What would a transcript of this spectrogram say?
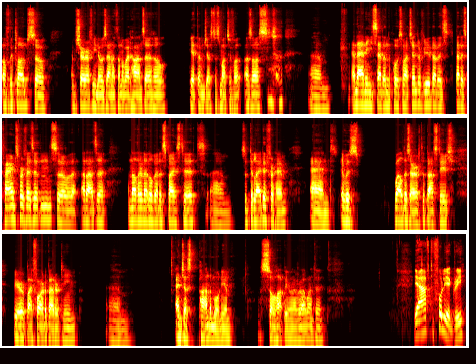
of the club, so I'm sure if he knows anything about Hansa, he'll hate them just as much of, as us. um, and then he said in the post match interview that his that his parents were visiting, so that, that adds a another little bit of spice to it. Um, so delighted for him, and it was well deserved at that stage. We were by far the better team, um, and just pandemonium. So happy whenever I went in. Yeah, I have to fully agree.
